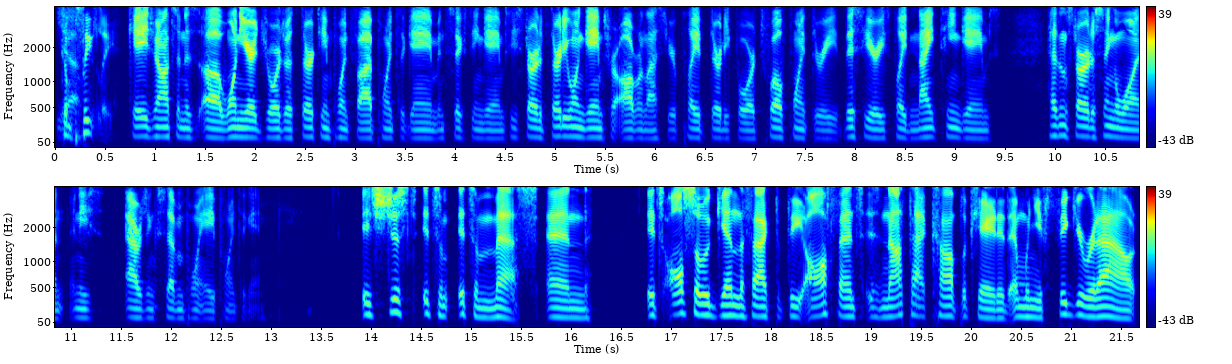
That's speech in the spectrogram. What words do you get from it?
yeah. completely. KD Johnson is uh, one year at Georgia, 13.5 points a game in 16 games. He started 31 games for Auburn last year, played 34, 12.3. This year he's played 19 games, hasn't started a single one, and he's averaging 7.8 points a game. it's just it's a it's a mess and it's also again the fact that the offense is not that complicated and when you figure it out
